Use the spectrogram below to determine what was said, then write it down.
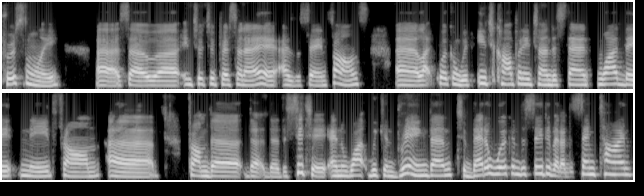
personally uh, so uh, Intuitu Personnel, as we say in France, uh, like working with each company to understand what they need from uh, from the, the, the the city and what we can bring them to better work in the city. But at the same time,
